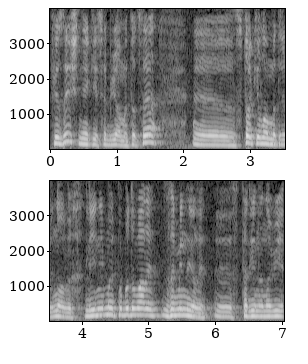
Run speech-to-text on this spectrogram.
фізичні якісь об'єми, то це е, 100 кілометрів нових ліній ми побудували, замінили е, старі на нові,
